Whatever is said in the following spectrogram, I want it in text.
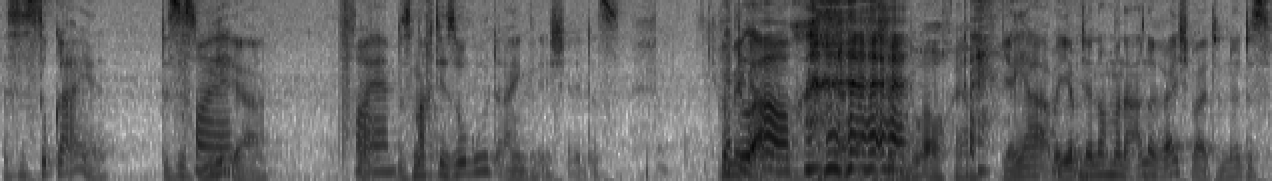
Das ist so geil. Das ist Voll. mega. Voll. So, das macht dir so gut eigentlich. Das Ja, können wir du auch. Ja, du auch, ja. Ja, ja, aber ihr habt ja nochmal eine andere Reichweite. Ne? Das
